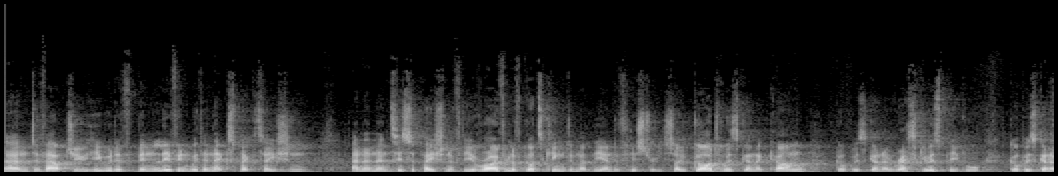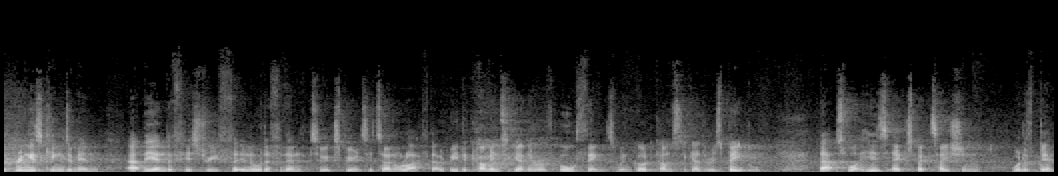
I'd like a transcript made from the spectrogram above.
and devout Jew, he would have been living with an expectation and an anticipation of the arrival of God's kingdom at the end of history. So God was going to come, God was going to rescue his people, God was going to bring his kingdom in at the end of history for, in order for them to experience eternal life. That would be the coming together of all things when God comes together as people. That's what his expectation would have been.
